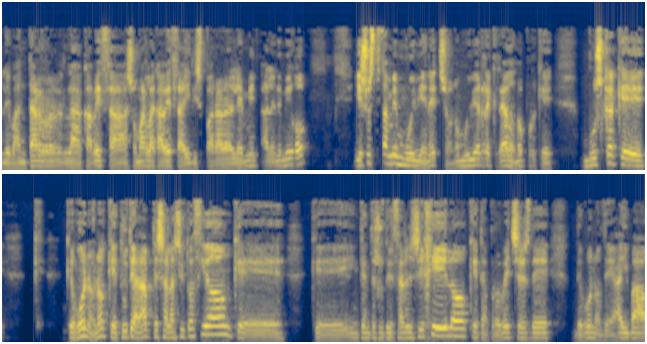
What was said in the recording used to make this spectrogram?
levantar la cabeza, asomar la cabeza y disparar al, al enemigo. Y eso está también muy bien hecho, ¿no? Muy bien recreado, ¿no? Porque busca que, que, que, bueno, ¿no? Que tú te adaptes a la situación, que, que intentes utilizar el sigilo, que te aproveches de, de, bueno, de ahí va,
